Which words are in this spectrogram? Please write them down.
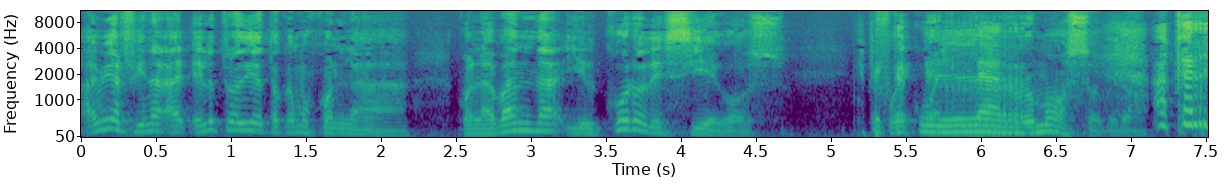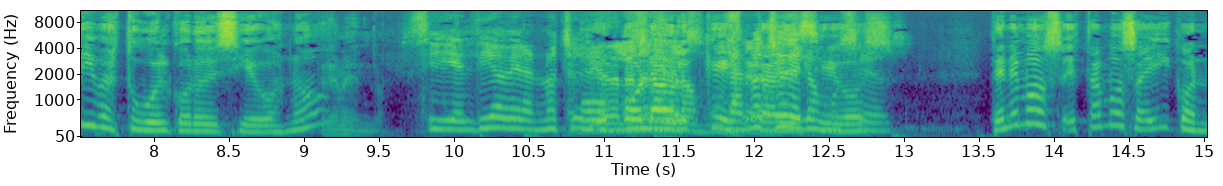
a mí al final, el otro día tocamos con la, con la banda y el coro de ciegos. Espectacular. Fue hermoso, pero Acá arriba estuvo el coro de ciegos, ¿no? tremendo. Sí, el día de la noche de, o la la orquesta noche de los ciegos. museos. Tenemos, estamos ahí con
